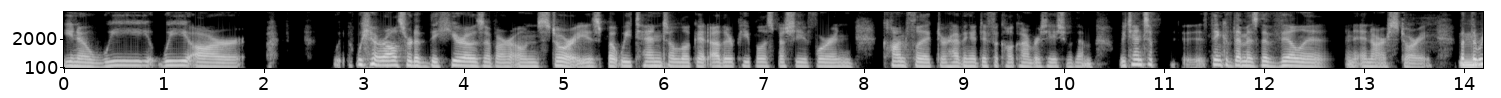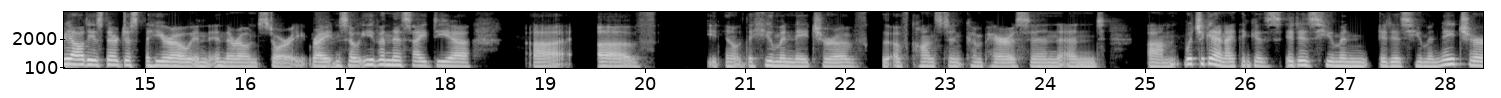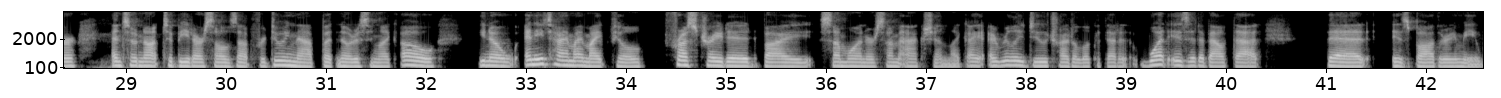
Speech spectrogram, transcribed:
you know, we we are we are all sort of the heroes of our own stories, but we tend to look at other people, especially if we're in conflict or having a difficult conversation with them. We tend to uh, think of them as the villain in our story. But mm. the reality is they're just the hero in, in their own story, right? And so even this idea uh, of you know the human nature of of constant comparison and um, which again I think is it is human it is human nature, and so not to beat ourselves up for doing that, but noticing like oh you know, anytime I might feel frustrated by someone or some action, like I, I really do try to look at that. What is it about that that is bothering me?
